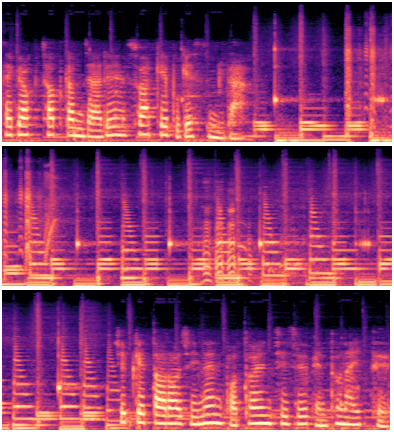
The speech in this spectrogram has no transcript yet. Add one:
새벽 첫 감자를 수확해 보겠습니다. 쉽게 떨어지는 버터앤치즈 벤토나이트.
